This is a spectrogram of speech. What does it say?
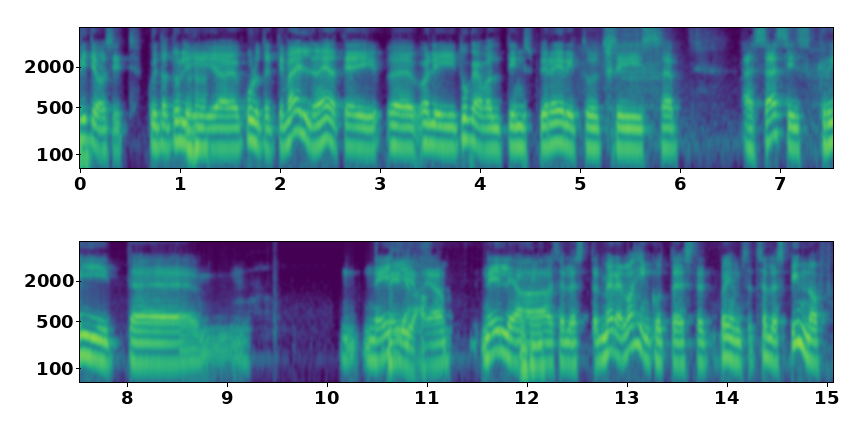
videosid, kui ta tuli mm. -hmm. kuulutati välja, näidati, oli tugevalt inspireeritud siis äh, Assassin's Creed äh, nelja, jah, nelja mm -hmm. sellest merelahingutest, et põhimõtteliselt selle spin-off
